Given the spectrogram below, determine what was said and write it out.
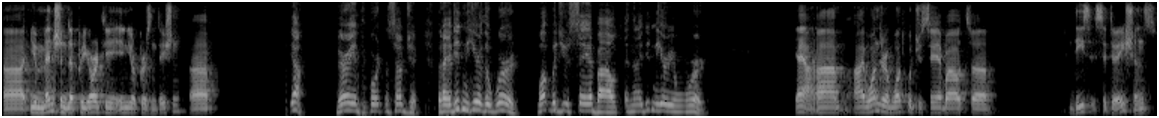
Uh, you mentioned the priority in your presentation. Uh, yeah, very important subject, but I didn't hear the word. What would you say about, and then I didn't hear your word. Yeah, um, I wonder what would you say about uh, these situations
